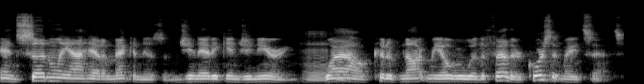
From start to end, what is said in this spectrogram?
And suddenly I had a mechanism, genetic engineering. Mm-hmm. Wow, could have knocked me over with a feather. Of course it made sense.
